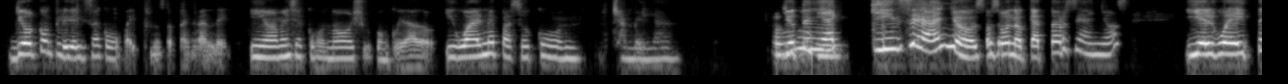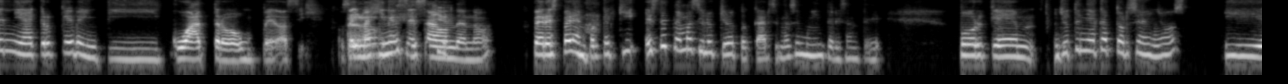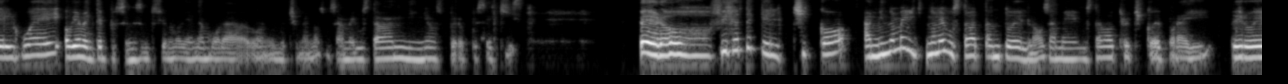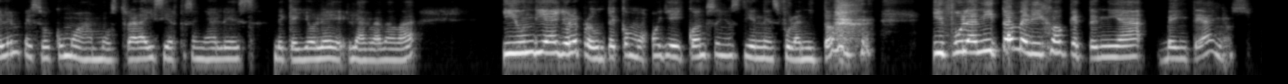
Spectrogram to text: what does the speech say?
yo concluí, Elisa, como, güey, pues no está tan grande. Y mi mamá me decía como, no, Shu, con cuidado. Igual me pasó con chambelán. Yo tenía 15 años, o sea, bueno, 14 años, y el güey tenía creo que 24, un pedo así. O sea, imagínense esa onda, ¿no? Pero esperen, porque aquí este tema sí lo quiero tocar, se me hace muy interesante, porque yo tenía 14 años y el güey, obviamente, pues en ese entonces no me había enamorado, ni mucho menos, o sea, me gustaban niños, pero pues X. Pero fíjate que el chico, a mí no me, no me gustaba tanto él, ¿no? O sea, me gustaba otro chico de por ahí, pero él empezó como a mostrar ahí ciertas señales de que yo le, le agradaba. Y un día yo le pregunté como, oye, ¿y cuántos años tienes, fulanito? y fulanito me dijo que tenía 20 años.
